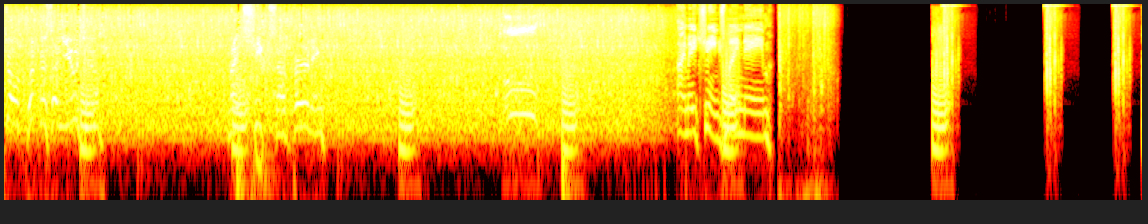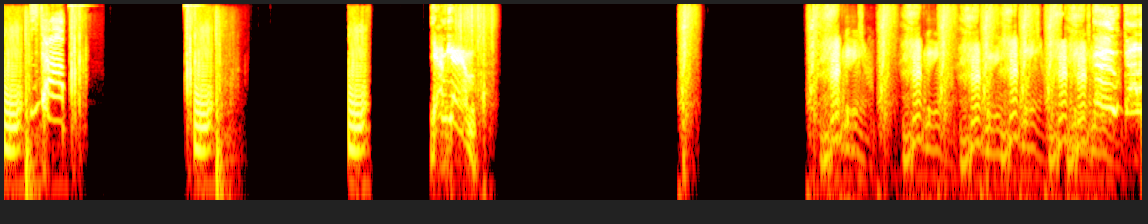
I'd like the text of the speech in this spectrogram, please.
Don't put this on YouTube! My cheeks are burning. Ooh! I may change my name. Stop! Yam yam! Oh, God!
